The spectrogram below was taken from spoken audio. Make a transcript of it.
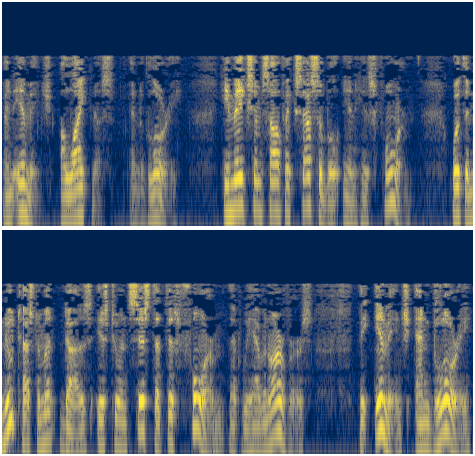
an image, a likeness, and a glory. He makes himself accessible in his form. What the New Testament does is to insist that this form that we have in our verse, the image and glory,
